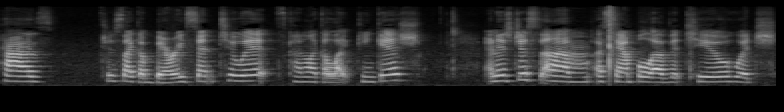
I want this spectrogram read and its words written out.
has just like a berry scent to it. It's kind of like a light pinkish. And it's just um, a sample of it too, which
